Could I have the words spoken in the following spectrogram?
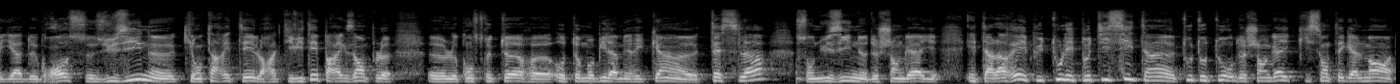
Il y a de grosses usines qui ont arrêté leur activité. Par exemple, euh, le constructeur euh, automobile américain euh, Tesla, son usine de Shanghai est à l'arrêt. Et puis tous les petits sites hein, tout autour de Shanghai qui sont également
